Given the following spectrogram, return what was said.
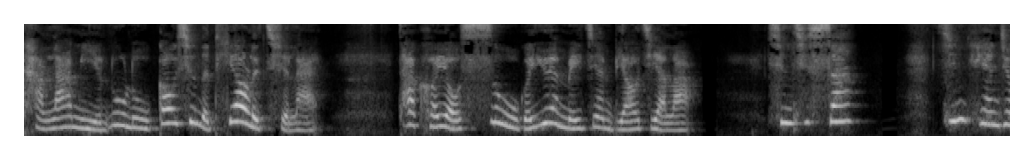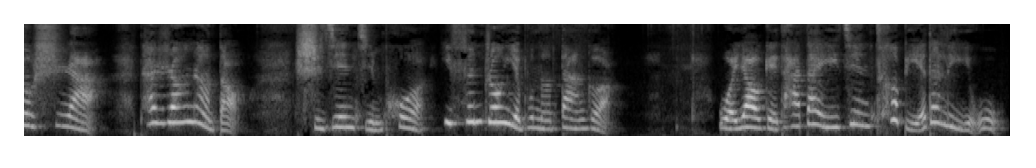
卡拉米露露高兴地跳了起来。他可有四五个月没见表姐了。星期三，今天就是啊！他嚷嚷道：“时间紧迫，一分钟也不能耽搁。我要给他带一件特别的礼物。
